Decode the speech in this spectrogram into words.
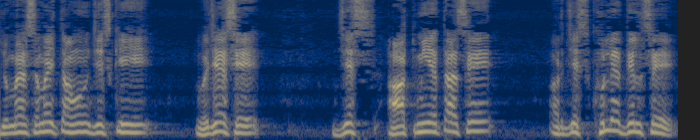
जो मैं समझता हूँ, जिसकी वजह से, जिस आत्मीयता से और जिस खुले दिल से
